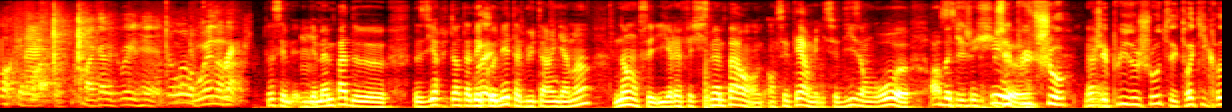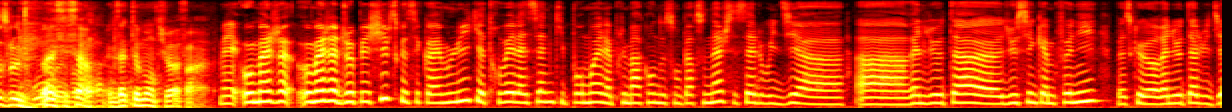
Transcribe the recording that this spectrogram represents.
Fucking accident. Trick. Ça, c'est, il y a même pas de, de se dire putain, t'as déconné, t'as buté un gamin. Non, c'est, ils réfléchissent même pas en, en ces termes. Ils se disent en gros, euh, oh bah c'est- tu fais chier. J'ai euh. plus de chaud. ouais. J'ai plus de chaud, c'est toi qui creuses le trou. Ouais, euh, c'est voilà. ça, exactement, tu vois. Enfin, Mais hommage à, hommage à Joe Pesci, parce que c'est quand même lui qui a trouvé la scène qui pour moi est la plus marquante de son personnage, c'est celle où il dit à, à Ray Liotta euh, Do you think I'm funny? Parce que Ray Liotta lui dit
